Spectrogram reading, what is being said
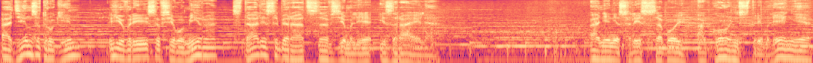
Один за другим евреи со всего мира стали собираться в земле Израиля – они несли с собой огонь стремления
